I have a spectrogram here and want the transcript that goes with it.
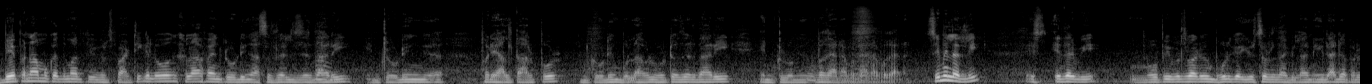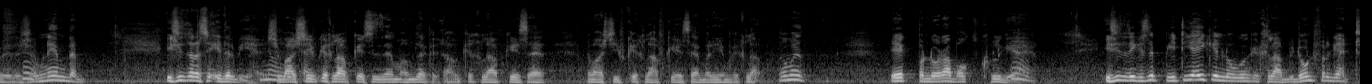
बेपनाह मुकदमा पीपल्स पार्टी के लोगों के खिलाफ है including Asif Ali Zardari including Faryal Talpur including Bilawal Bhutto Zardari इंक्लूडिंग वगैरह वगैरह वगैरह। सिमिलरली इस इधर भी वो पीपल्स पार्टी में भूल गए यूसुफ रजा गिलानी राजा परवेज अशरफ नेम देम इसी तरह से इधर भी है। शहबाज शरीफ के खिलाफ केसेज हैं हमजा के के खिलाफ केस है नवाज़ शरीफ के खिलाफ केस है मरीम के खिलाफ। तो मैं एक पंडोरा बॉक्स खुल गया है। इसी तरीके से पीटीआई के लोगों के खिलाफ भी डोंट फॉरगेट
